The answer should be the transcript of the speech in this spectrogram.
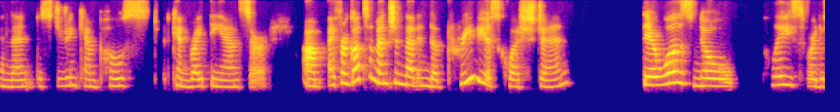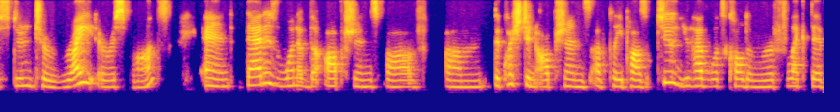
And then the student can post, can write the answer. Um, I forgot to mention that in the previous question, there was no place for the student to write a response. And that is one of the options of um, the question options of PlayPosit. You have what's called a reflective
